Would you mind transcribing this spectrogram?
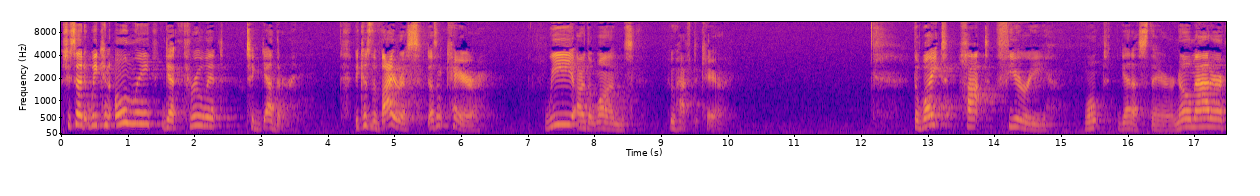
she said, we can only get through it together because the virus doesn't care. We are the ones who have to care. The white hot fury won't get us there, no matter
